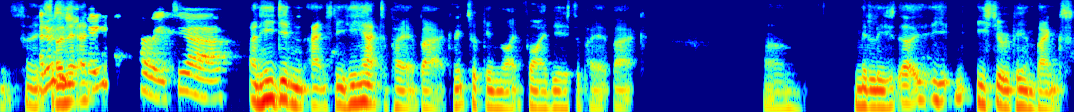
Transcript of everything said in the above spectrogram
it's, and it was a shame for it. Yeah. and he didn't actually he had to pay it back and it took him like five years to pay it back. Um, middle east uh, east european banks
